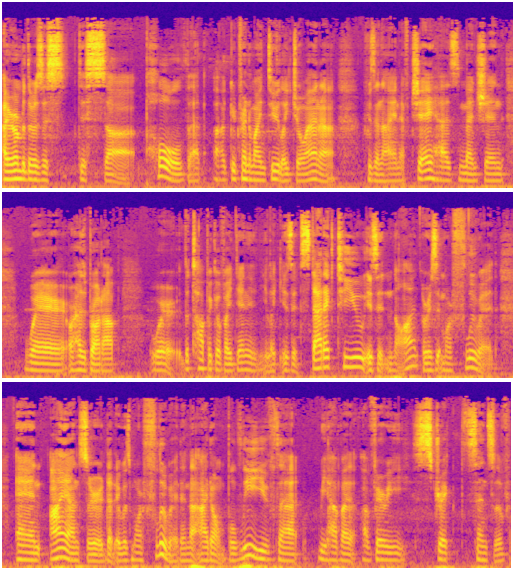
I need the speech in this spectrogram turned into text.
I remember there was this this uh, poll that a good friend of mine too, like Joanna, who's an INFJ, has mentioned where or has brought up where the topic of identity, like, is it static to you? Is it not? Or is it more fluid? And I answered that it was more fluid and that I don't believe that we have a, a very strict sense of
